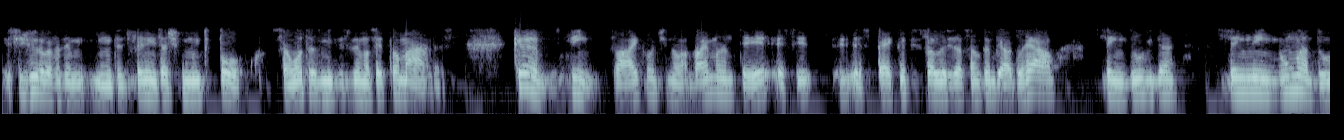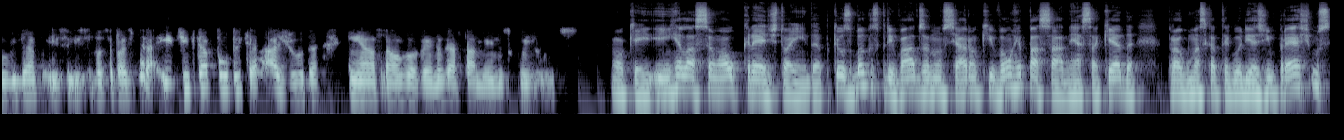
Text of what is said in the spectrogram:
esse juro vai fazer muita diferença? Acho que muito pouco. São outras medidas que vão ser tomadas. Câmbio, sim, vai continuar, vai manter esse aspecto de desvalorização cambial do real, sem dúvida, sem nenhuma dúvida, isso, isso você pode esperar. E dívida pública ajuda em relação ao governo gastar menos com juros. Ok, e em relação ao crédito ainda, porque os bancos privados anunciaram que vão repassar nessa né, queda para algumas categorias de empréstimos,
